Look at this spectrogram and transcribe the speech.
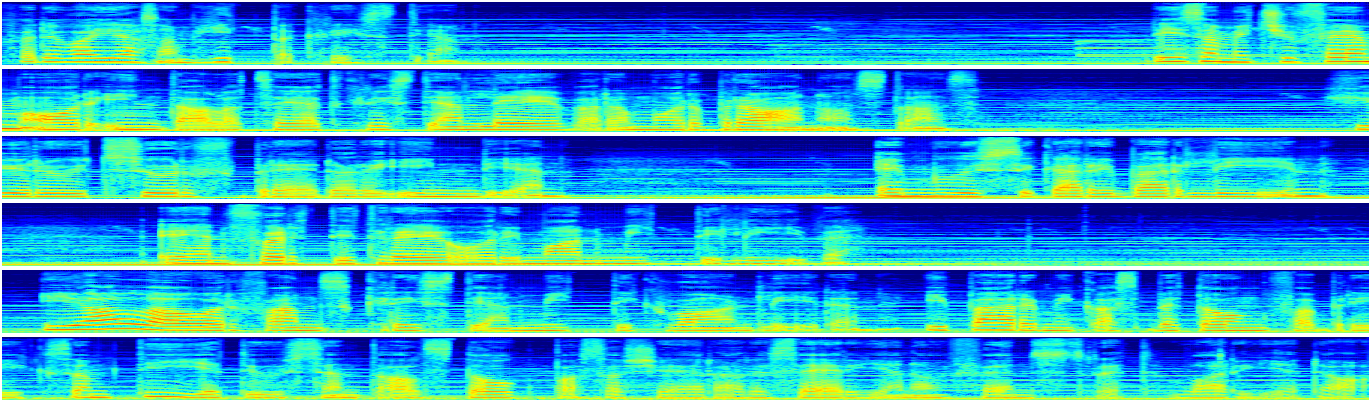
För det var jag som hittade Christian. De som i 25 år intalat sig att Christian lever och mår bra någonstans. Hyr ut surfbrädor i Indien. Är musiker i Berlin. Är en 43-årig man mitt i livet. I alla år fanns Christian mitt i Kvarnliden, i Permikas betongfabrik som tiotusentals tågpassagerare ser genom fönstret varje dag.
